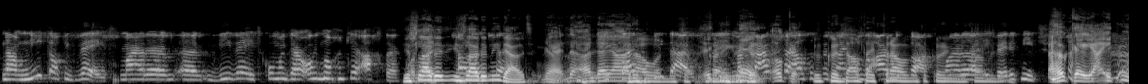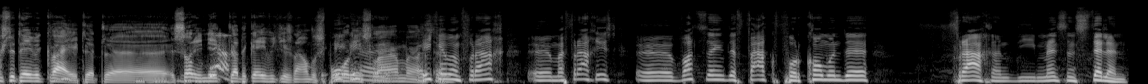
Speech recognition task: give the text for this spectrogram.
Nou, niet dat ik weet, maar uh, uh, wie weet kom ik daar ooit nog een keer achter. Je sluit het, je sluit het niet uit. Ja, nou, nee, ja, ik sluit het niet uit. Ik, nee, nee, nee. Okay. U kunt altijd trouwen met de koning Maar uh, ik weet het niet. Oké, okay, ja, ik moest het even kwijt. Het, sorry Nick ja. dat ik eventjes een ander spoor ik, insla. Maar... Ik heb een vraag. mijn vraag is, wat zijn de vaak voorkomende vragen die mensen stellen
